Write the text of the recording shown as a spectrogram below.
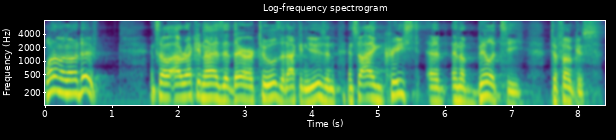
what am I going to do? And so I recognized that there are tools that I can use. And, and so I increased a, an ability to focus.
